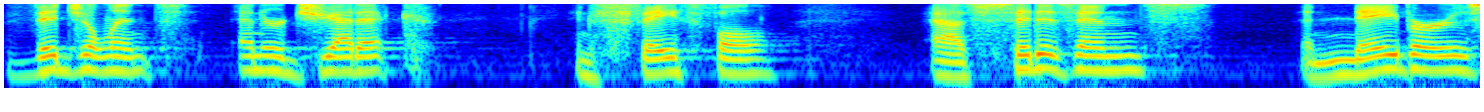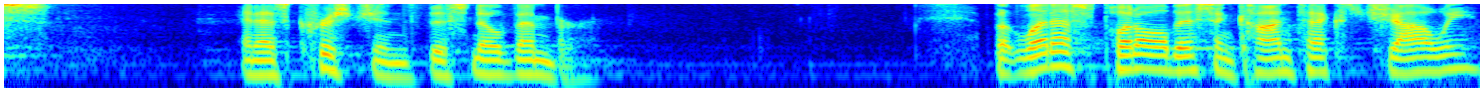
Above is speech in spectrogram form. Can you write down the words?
vigilant, energetic, and faithful as citizens and neighbors and as Christians this November. But let us put all this in context, shall we?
